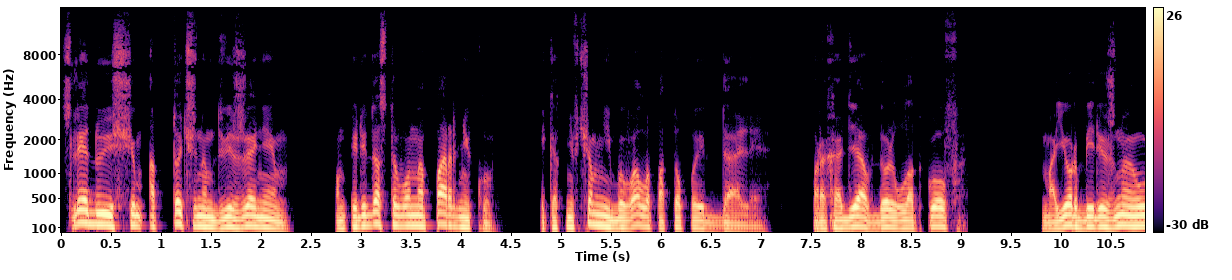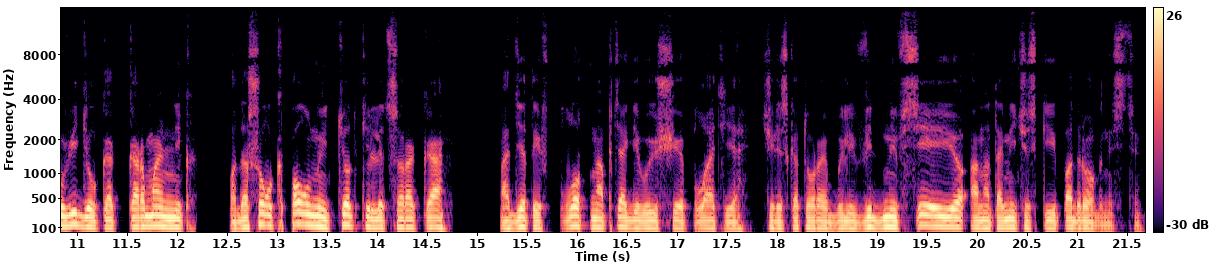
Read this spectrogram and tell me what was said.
Следующим отточенным движением он передаст его напарнику и, как ни в чем не бывало, потопает далее. Проходя вдоль лотков, майор Бережной увидел, как карманник подошел к полной тетке лет сорока, одетой в плотно обтягивающее платье, через которое были видны все ее анатомические подробности.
